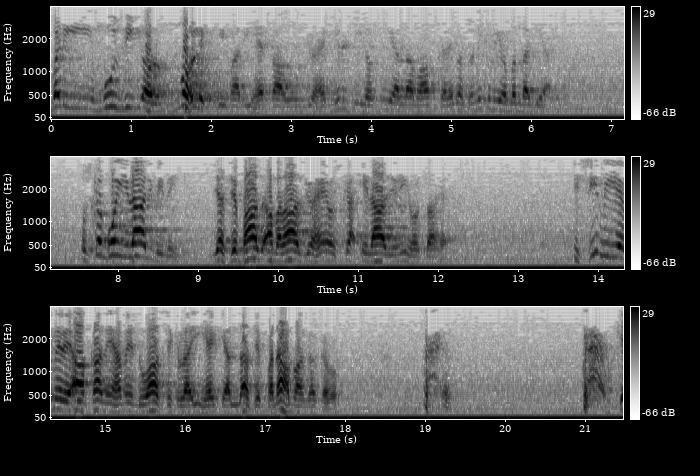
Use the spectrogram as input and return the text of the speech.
بڑی موزی اور مہلک بیماری ہے تعاون جو ہے، گلٹی ہوتی ہے، اللہ معاف کرے گا تو نکلی اور بندہ گیا۔ اس کا کوئی علاج بھی نہیں۔ جیسے بعض امراض جو ہیں، اس کا علاج نہیں ہوتا ہے۔ اسی لیے میرے آقا نے ہمیں دعا سکھلائی ہے کہ اللہ سے پناہ مانگا کرو۔ کہ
